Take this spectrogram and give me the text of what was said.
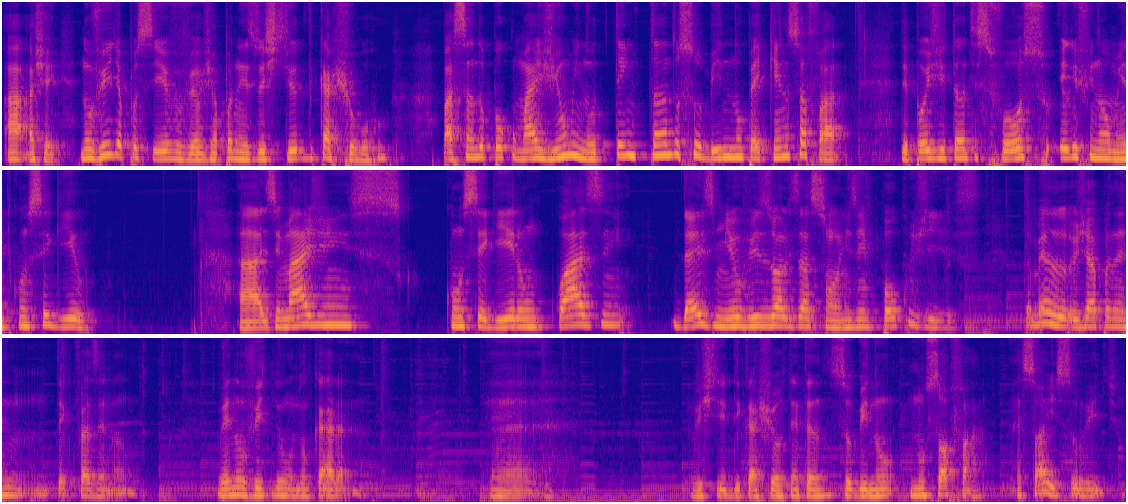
Ah, achei. No vídeo é possível ver o japonês vestido de cachorro, passando pouco mais de um minuto tentando subir no pequeno sofá. Depois de tanto esforço, ele finalmente conseguiu. As imagens conseguiram quase 10 mil visualizações em poucos dias. Também o japonês não tem o que fazer, não. Vendo um vídeo de um, de um cara. É vestido de cachorro tentando subir no, no sofá. É só isso o vídeo.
